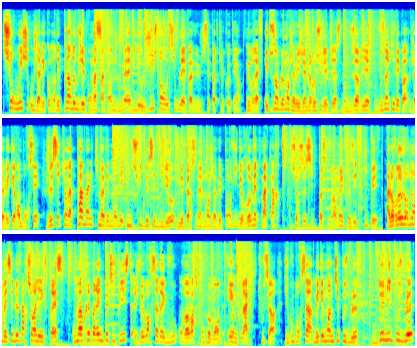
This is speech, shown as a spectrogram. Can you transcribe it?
sur Wish où j'avais commandé plein d'objets pour ma 50. Je vous mets la vidéo juste en haut si vous l'avez pas vu, je sais pas de quel côté. Hein. Mais bref, et tout simplement j'avais jamais reçu les pièces. Donc vous aviez, vous inquiétez pas, j'avais été remboursé. Je sais qu'il y en a pas mal qui m'avaient demandé une suite de cette vidéo, mais personnellement j'avais pas envie de remettre ma carte sur ce site parce que vraiment il faisait flipper. Alors là aujourd'hui on va essayer de le faire sur AliExpress. On m'a préparé une petite liste, je vais voir ça avec vous, on va voir ce qu'on commande et on claque tout ça. Du coup pour ça, mettez-moi un petit pouce bleu, 2000 pouces bleus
